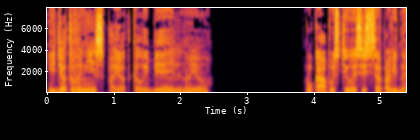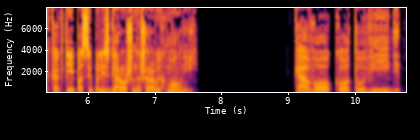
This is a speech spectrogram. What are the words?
Идет вниз, поет колыбельную. Рука опустилась, из серповидных когтей посыпались горошины шаровых молний. Кого кот увидит,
